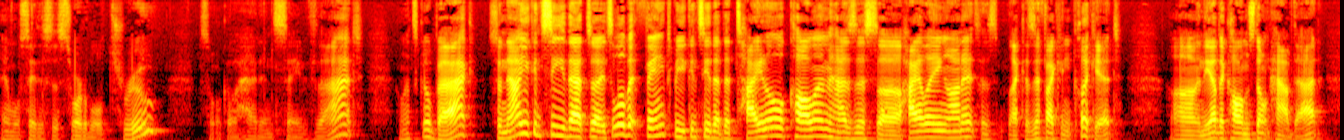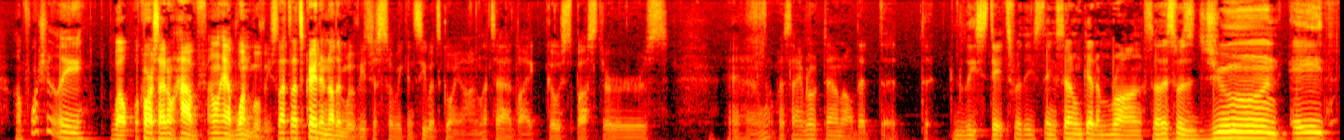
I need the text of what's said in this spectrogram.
and we'll say this is sortable true. So we'll go ahead and save that. Let's go back. So now you can see that uh, it's a little bit faint, but you can see that the title column has this uh, highlighting on it, like as if I can click it. Uh, and the other columns don't have that. Unfortunately, well, of course, I don't have. I only have one movie. So let's, let's create another movie just so we can see what's going on. Let's add like Ghostbusters. And what was I wrote down all the, the, the release dates for these things so I don't get them wrong. So this was June 8th,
